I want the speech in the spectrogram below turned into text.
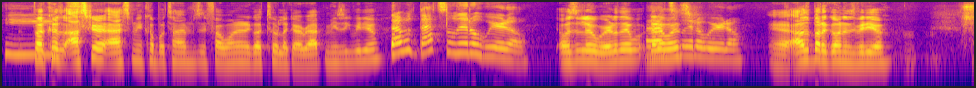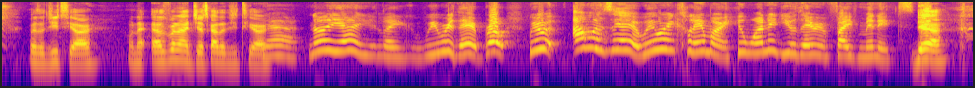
He Because Oscar asked me a couple times if I wanted to go to like a rap music video. That was that's a little weirdo. Oh, it was a little weird that, that That's it was. a little weirdo. Yeah, I was about to go in his video. With a GTR. When I, that was when I just got the GTR. Yeah. No, yeah, you, like we were there, bro. We were. I was there. We were in Claymore. He wanted you there in five minutes. Yeah.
